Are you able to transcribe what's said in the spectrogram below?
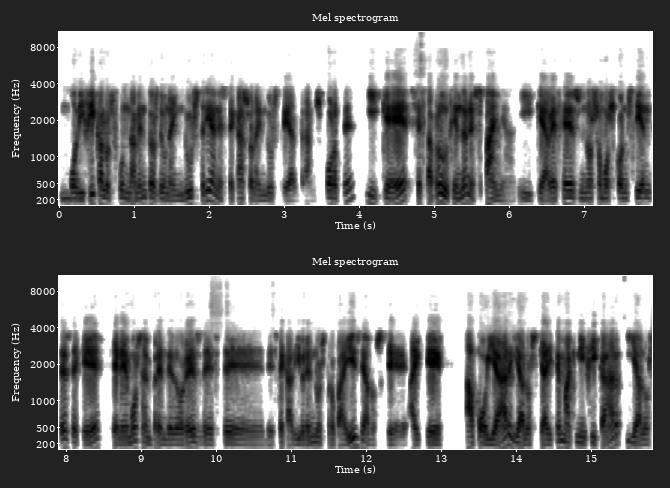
modifica los fundamentos de una industria, en este caso la industria del transporte, y que se está produciendo en España y que a veces no somos conscientes de que tenemos emprendedores de este, de este calibre en nuestro país y a los que hay que apoyar y a los que hay que magnificar y a los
